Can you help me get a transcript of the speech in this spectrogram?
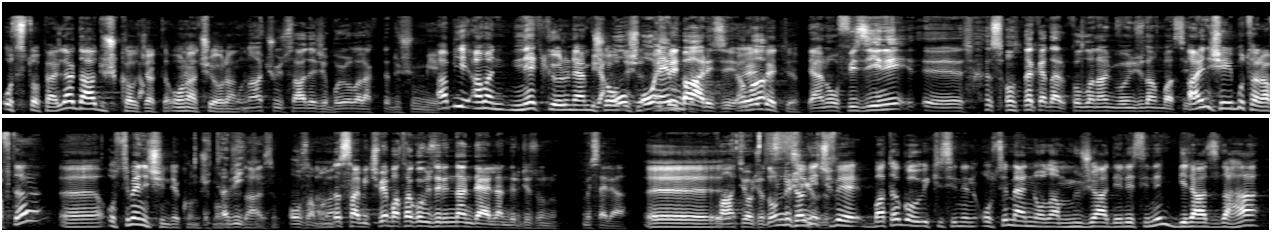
o stoperler daha düşük kalacaklar Onaçu'ya oranla. Onuachu'yu sadece boy olarak da düşünmeyelim. Abi ama net görünen bir şey o, olduğu için. o en elbette. barizi ama Elbette. yani o fiziğini e, sonuna kadar kullanan bir oyuncudan bahsediyoruz. Aynı şeyi bu tarafta e, Osimhen için de konuşmamız Tabii ki. lazım. O zaman Ama- da Savic ve Batagov üzerinden değerlendireceğiz onu. mesela. Ee, Fatih Hoca da onu düşünüyordur. Savic ve Batagov ikisinin Osimhen'le olan mücadelesinin biraz daha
